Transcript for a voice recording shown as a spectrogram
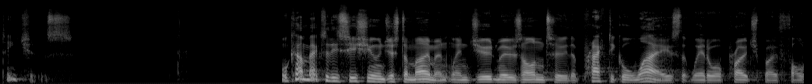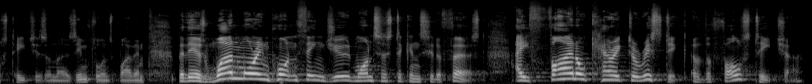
teachers. We'll come back to this issue in just a moment when Jude moves on to the practical ways that we're to approach both false teachers and those influenced by them. But there's one more important thing Jude wants us to consider first. A final characteristic of the false teacher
